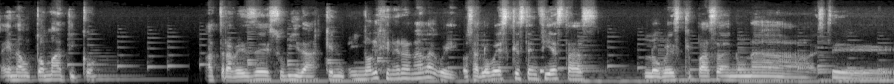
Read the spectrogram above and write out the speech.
en automático a través de su vida que, y no le genera nada, güey. O sea, lo ves que está en fiestas, lo ves que pasa en una este,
